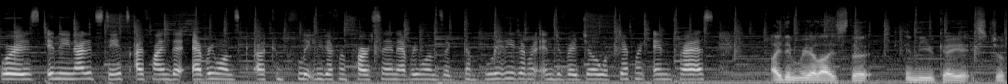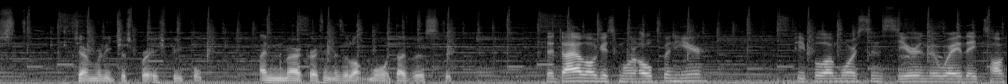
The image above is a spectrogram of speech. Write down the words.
Whereas in the United States, I find that everyone's a completely different person, everyone's a completely different individual with different interests. I didn't realise that in the UK it's just generally just British people. And in America I think there's a lot more diversity. The dialogue is more open here. People are more sincere in the way they talk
